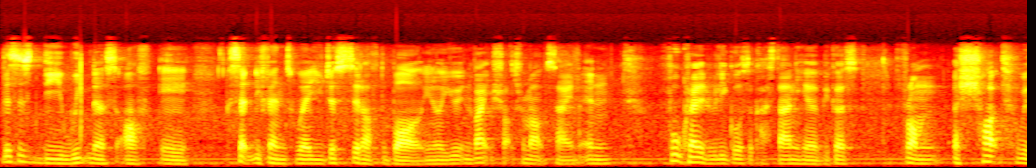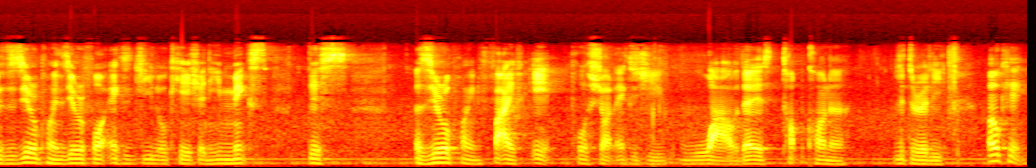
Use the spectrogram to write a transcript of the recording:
this is the weakness of a set defense where you just sit off the ball. You know, you invite shots from outside, and full credit really goes to Castagne here because from a shot with 0.04 xg location, he makes this a 0.58 post shot xg. Wow, that is top corner, literally. Okay,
